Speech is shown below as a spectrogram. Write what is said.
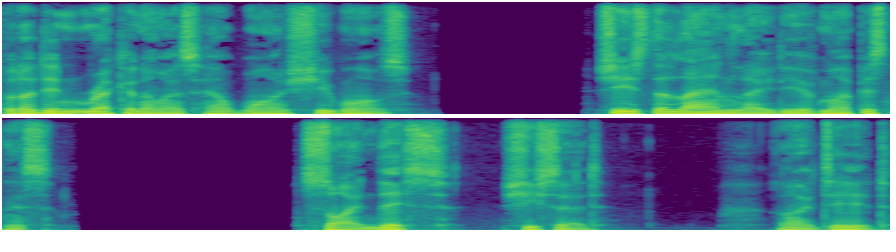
but I didn't recognise how wise she was. She's the landlady of my business. Sign this, she said. I did.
